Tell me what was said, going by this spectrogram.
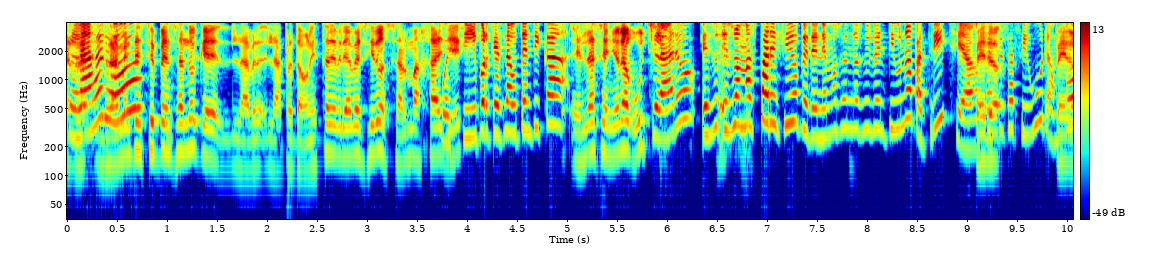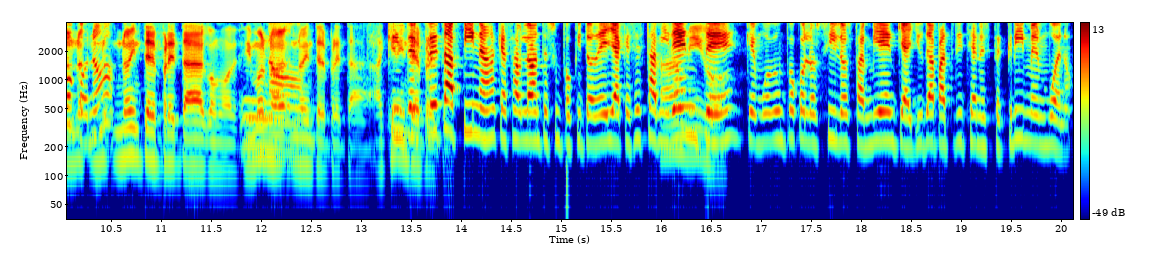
Claro. realmente estoy pensando que la, la protagonista debería haber sido Salma Hayek. Pues sí, porque es la auténtica... Es la señora Gucci. Claro, es, es lo más parecido que tenemos en 2021 a Patricia. o sea, es esa figura un Pero poco, ¿no? no, interpreta, como decimos, no, No. interpreta. ¿A quién Interpreta a Pina, que has hablado antes un poquito de ella, que es esta Ah, vidente, que mueve un poco los hilos también, que ayuda a Patricia en este crimen. Bueno,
